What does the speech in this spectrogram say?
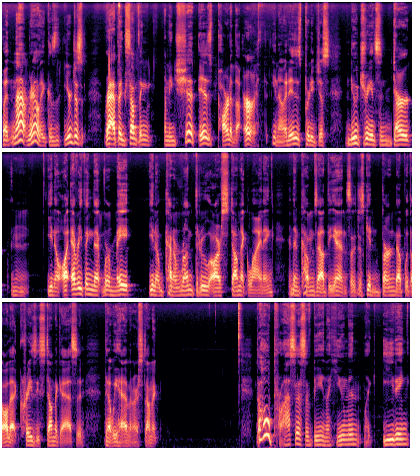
but not really, because you're just wrapping something. I mean, shit is part of the earth. You know, it is pretty just nutrients and dirt and, you know, everything that we're made, you know, kind of run through our stomach lining and then comes out the end. So just getting burned up with all that crazy stomach acid that we have in our stomach. The whole process of being a human, like eating,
